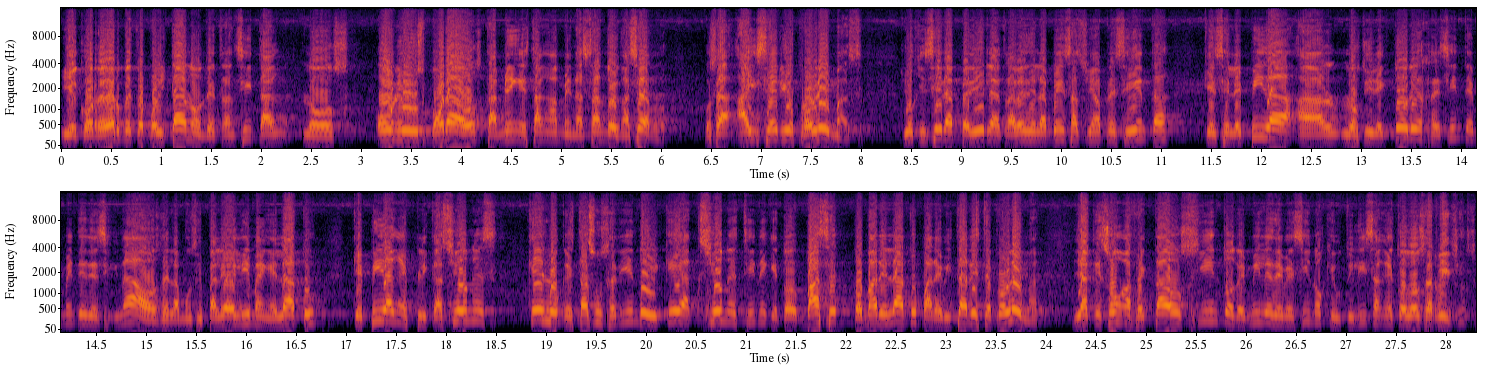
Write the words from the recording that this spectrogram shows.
Y el corredor metropolitano donde transitan los ómnibus morados también están amenazando en hacerlo. O sea, hay serios problemas. Yo quisiera pedirle a través de la mesa, señora Presidenta, que se le pida a los directores recientemente designados de la Municipalidad de Lima en el ATU que pidan explicaciones qué es lo que está sucediendo y qué acciones tiene que tomar el ATU para evitar este problema, ya que son afectados cientos de miles de vecinos que utilizan estos dos servicios.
